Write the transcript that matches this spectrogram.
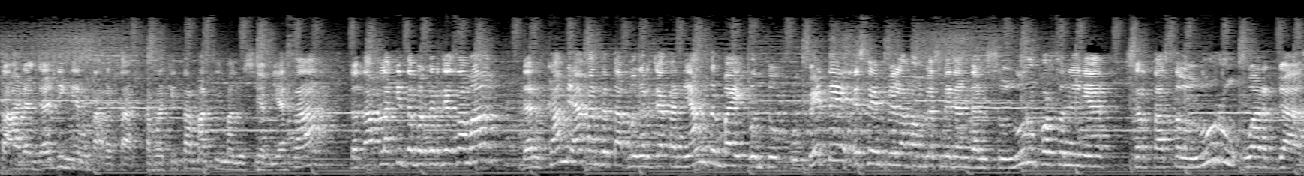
tak ada gading yang tak retak karena kita masih manusia biasa tetaplah kita bekerja sama dan kami akan tetap mengerjakan yang terbaik untuk UPT SMP 18 Medan dan seluruh personilnya serta seluruh warga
